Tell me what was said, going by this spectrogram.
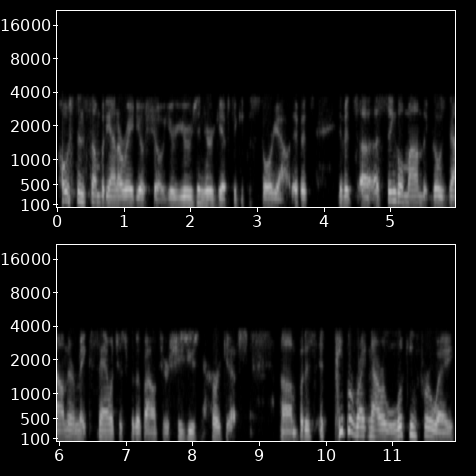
hosting somebody on a radio show, you're using your gifts to get the story out. If it's if it's a, a single mom that goes down there and makes sandwiches for the volunteers, she's using her gifts. Um, but it's, it, people right now are looking for a way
